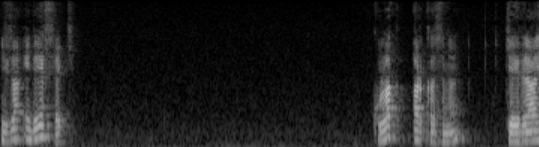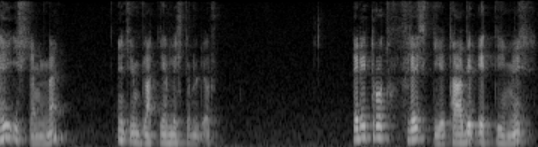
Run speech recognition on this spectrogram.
izah edersek kulak arkasının cerrahi işlemine iç implant yerleştiriliyor. Elektrot flash diye tabir ettiğimiz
